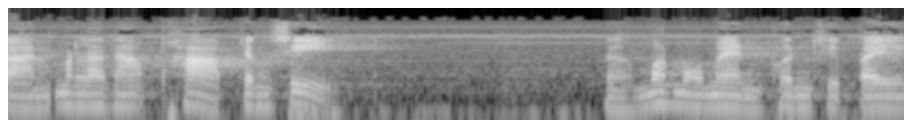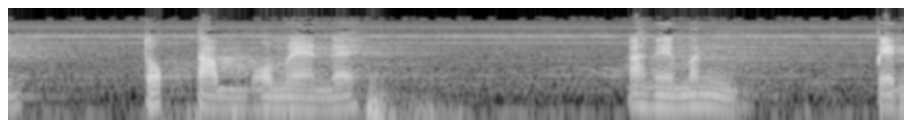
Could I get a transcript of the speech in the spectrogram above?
การมรณะภาพจังสี่มัดโมเมนต์เพิ่นสิไป ตกต่ำพอแมนได้ อันนี้มันเป็น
